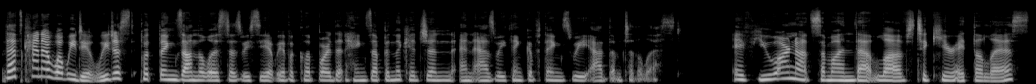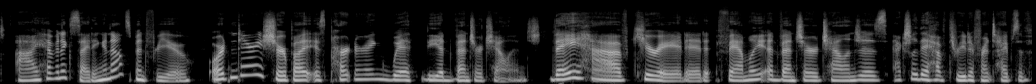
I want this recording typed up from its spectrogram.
That's kind of what we do. We just put things on the list as we see it. We have a clipboard that hangs up in the kitchen, and as we think of things, we add them to the list. If you are not someone that loves to curate the list, I have an exciting announcement for you. Ordinary Sherpa is partnering with the Adventure Challenge. They have curated family adventure challenges. Actually, they have three different types of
